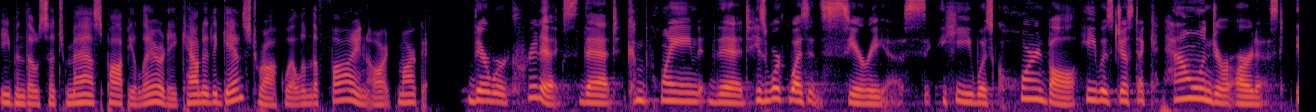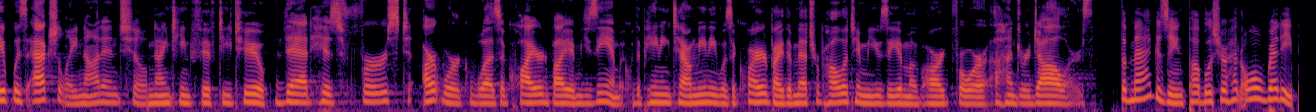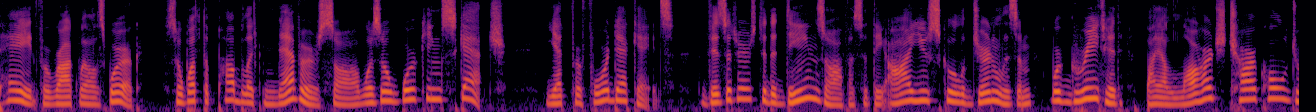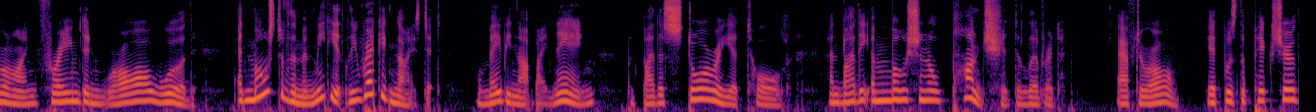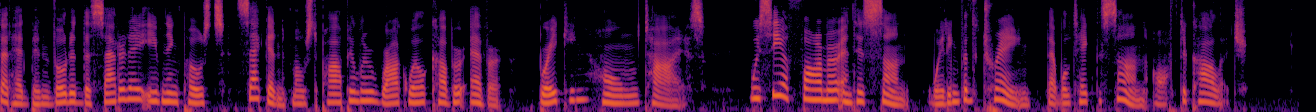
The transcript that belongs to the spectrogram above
even though such mass popularity counted against Rockwell in the fine art market. There were critics that complained that his work wasn't serious. He was cornball. He was just a calendar artist. It was actually not until 1952 that his first artwork was acquired by a museum. The Painting Town Meeting was acquired by the Metropolitan Museum of Art for $100. The magazine publisher had already paid for Rockwell's work, so what the public never saw was a working sketch. Yet for four decades, visitors to the dean's office at the IU School of Journalism were greeted by a large charcoal drawing framed in raw wood, and most of them immediately recognized it. Well, maybe not by name, but by the story it told and by the emotional punch it delivered. After all, it was the picture that had been voted the Saturday Evening Post's second most popular Rockwell cover ever Breaking Home Ties. We see a farmer and his son waiting for the train that will take the son off to college.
